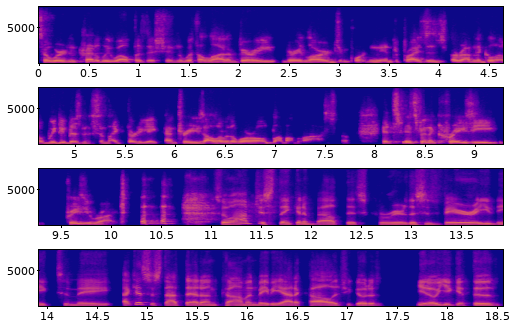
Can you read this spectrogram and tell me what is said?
So we're incredibly well positioned with a lot of very very large important enterprises around the globe. We do business in like 38 countries all over the world blah blah blah. So it's it's been a crazy crazy ride. so I'm just thinking about this career. This is very unique to me. I guess it's not that uncommon. Maybe out of college, you go to, you know, you get the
